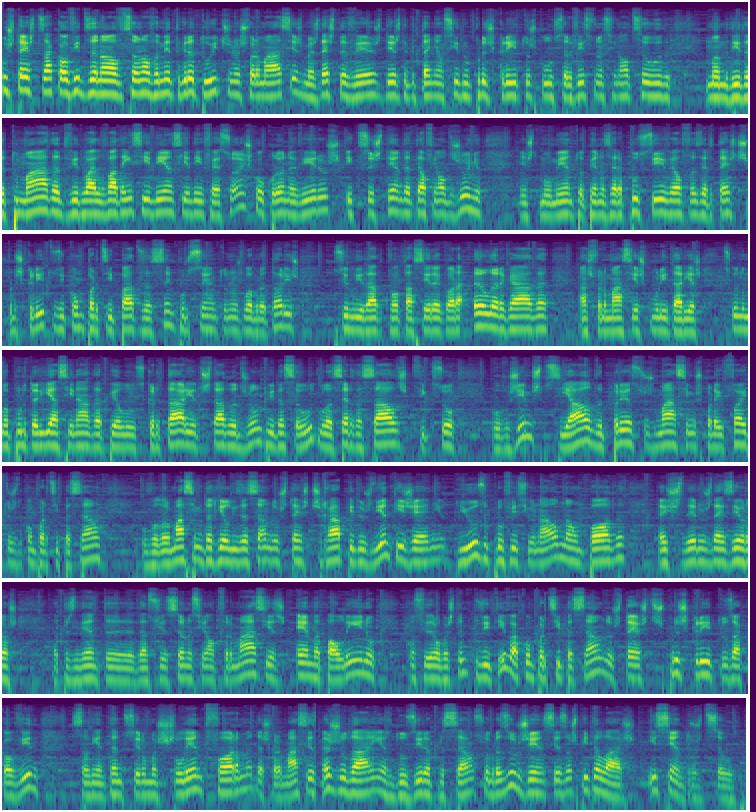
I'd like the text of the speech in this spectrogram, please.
Os testes à Covid-19 são novamente gratuitos nas farmácias, mas desta vez desde que tenham sido prescritos pelo Serviço Nacional de Saúde. Uma medida tomada devido à elevada incidência de infecções com o coronavírus e que se estende até ao final de junho. Neste momento, apenas era possível fazer testes prescritos e com participados a 100% nos laboratórios, possibilidade que volta a ser agora alargada às farmácias comunitárias. Segundo uma portaria assinada pelo Secretário de Estado Adjunto e da Saúde, Lacerda Salles, que fixou o regime especial de preços máximos para efeitos de comparticipação, o valor máximo da realização dos testes rápidos de antigênio de uso profissional não pode exceder os 10 euros. A Presidente da Associação Nacional de Farmácias, Emma Paulino, considerou bastante positiva a comparticipação dos testes prescritos à Covid, salientando ser uma excelente forma das farmácias ajudarem a reduzir a pressão sobre as urgências hospitalares e centros de saúde.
